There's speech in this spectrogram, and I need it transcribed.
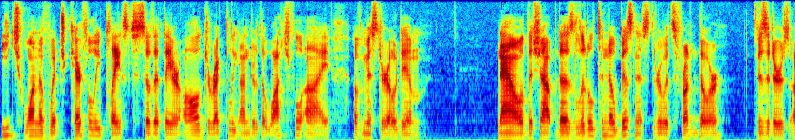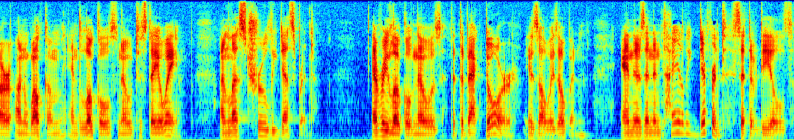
each one of which carefully placed so that they are all directly under the watchful eye of Mr. O'Dim. Now the shop does little to no business through its front door. Visitors are unwelcome, and locals know to stay away unless truly desperate. Every local knows that the back door is always open, and there's an entirely different set of deals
